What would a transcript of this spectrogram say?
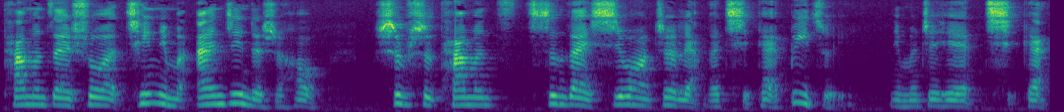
他们在说“请你们安静”的时候，是不是他们正在希望这两个乞丐闭嘴？你们这些乞丐，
